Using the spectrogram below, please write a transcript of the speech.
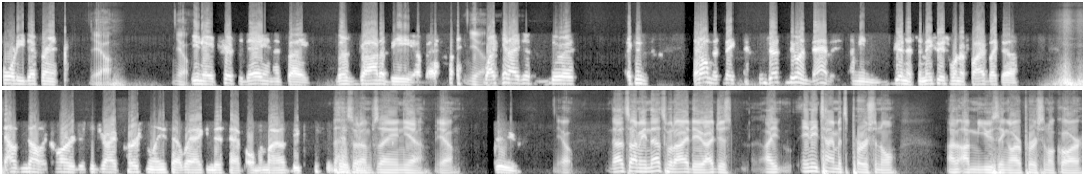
40 different, Yeah. Yeah. You know, trips a day, and it's like there's got to be a better Yeah. why can't I just do it? Because it almost makes just doing that. I mean, goodness, it makes me just want to find like a thousand dollar car just to drive personally, so that way I can just have all my miles be. That's what I'm saying. Yeah. Yeah. Dude. Yep. That's. I mean, that's what I do. I just. I. Anytime it's personal, I'm, I'm using our personal car.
